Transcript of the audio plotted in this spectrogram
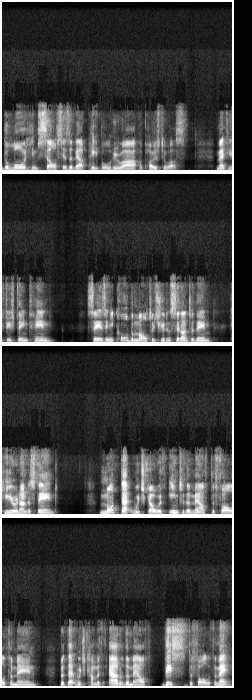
the Lord himself says about people who are opposed to us. Matthew 15:10 says, And he called the multitude and said unto them, Hear and understand. Not that which goeth into the mouth defileth a man, but that which cometh out of the mouth, this defileth a man.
